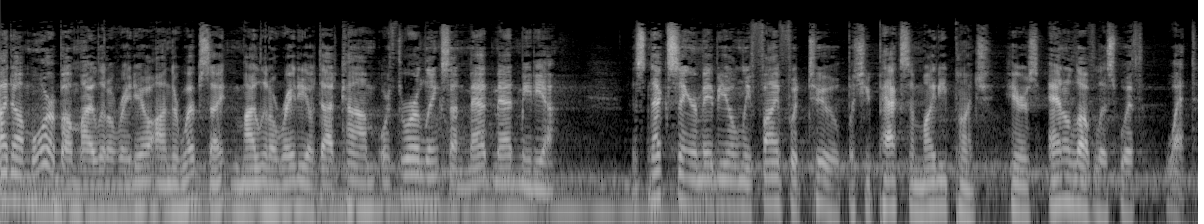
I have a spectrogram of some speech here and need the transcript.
find out more about My Little Radio on their website, mylittleradio.com, or through our links on Mad Mad Media. This next singer may be only five foot two, but she packs a mighty punch. Here's Anna Lovelace with Wet.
